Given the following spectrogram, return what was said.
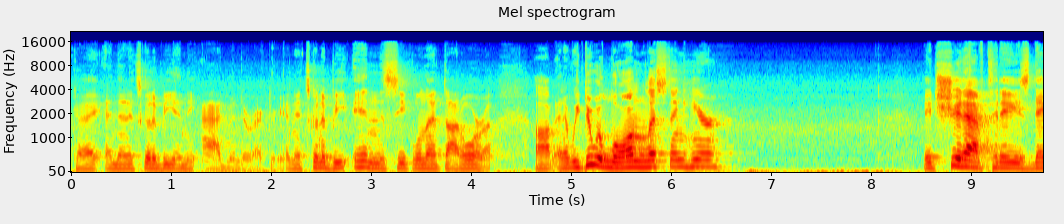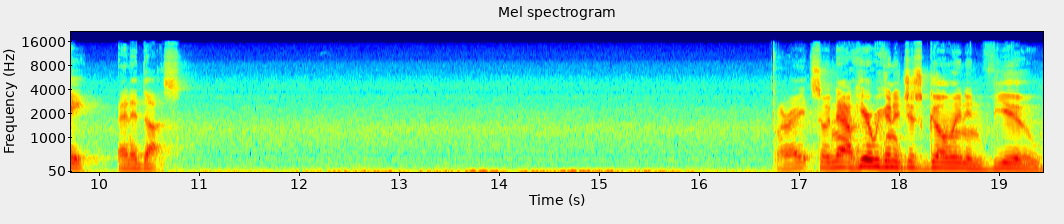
Okay, and then it's going to be in the admin directory, and it's going to be in the SQLnet.ora. Um, and if we do a long listing here, it should have today's date, and it does. All right, so now here we're going to just go in and view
